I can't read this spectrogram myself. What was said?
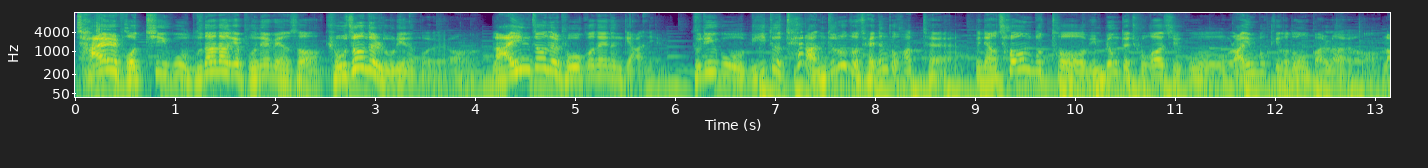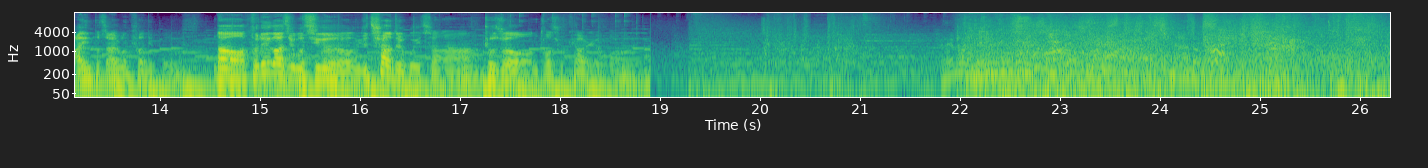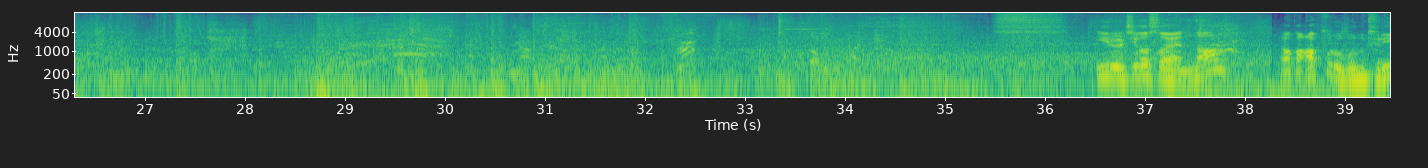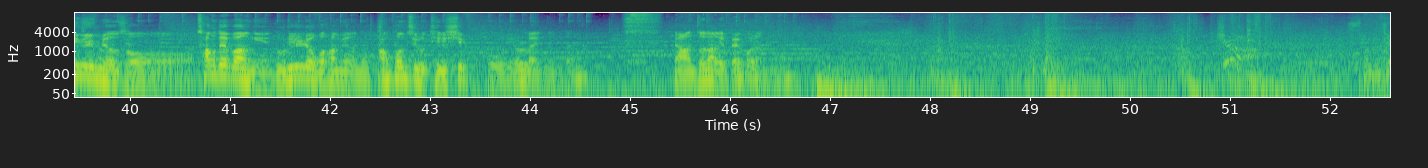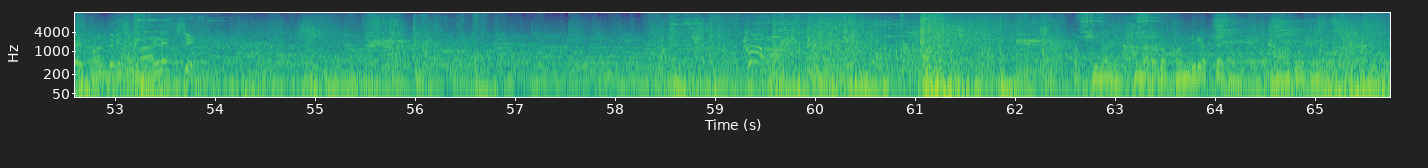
잘 버티고 무난하게 보내면서 교전을 노리는 거예요. 라인전을 보고 꺼내는 게 아니에요. 그리고 미드 텔 안 들어도 되는 것 같아. 그냥 처음부터 민병대 줘가지고 라인 복귀가 너무 빨라요. 라인도 짧은 편이고. 나 그래가지고 지금 유치화 들고 있잖아. 교전 더 좋게 하려고. 이를 찍었어야 했나? 약간 앞으로 몸 들이밀면서 상대방이 노리려고 하면 방펀치로 딜 씹고 이럴라 했는데 그냥 안전하게 빼버렸네 성질 건드리지 말랬지. 비날 하나라도 건드렸다간 각오해.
